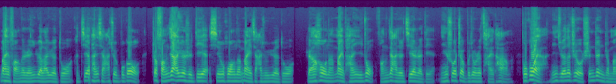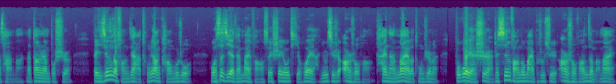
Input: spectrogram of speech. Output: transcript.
卖房的人越来越多，可接盘侠却不够了。这房价越是跌，心慌的卖家就越多，然后呢卖盘一重，房价就接着跌。您说这不就是踩踏吗？不过呀，您觉得只有深圳这么惨吗？那当然不是。北京的房价同样扛不住，我自己也在卖房，所以深有体会啊。尤其是二手房太难卖了，同志们。不过也是啊，这新房都卖不出去，二手房怎么卖？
